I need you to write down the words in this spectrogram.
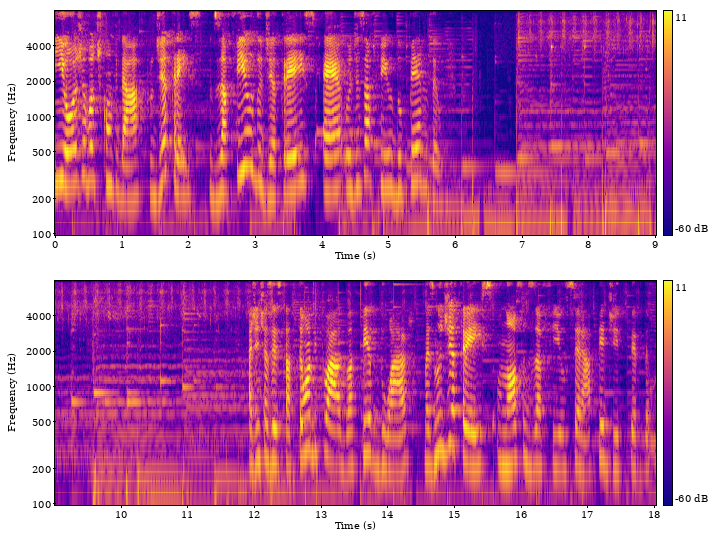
E hoje eu vou te convidar para o dia 3. O desafio do dia 3 é o desafio do perdão. A gente às vezes está tão habituado a perdoar, mas no dia 3 o nosso desafio será pedir perdão.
